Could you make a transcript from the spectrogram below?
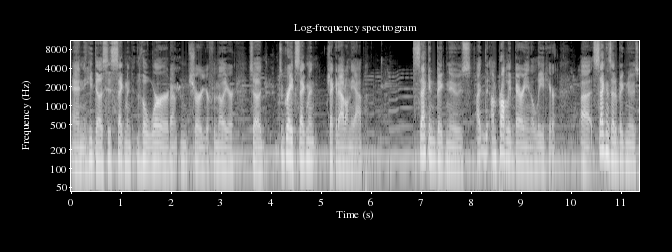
and he does his segment, The Word. I'm sure you're familiar. So it's a great segment. Check it out on the app. Second big news, I, I'm probably burying the lead here. Uh, second set of big news,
